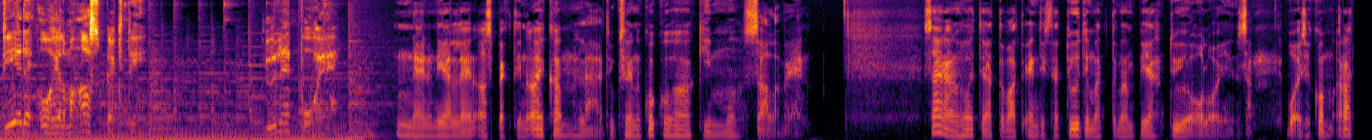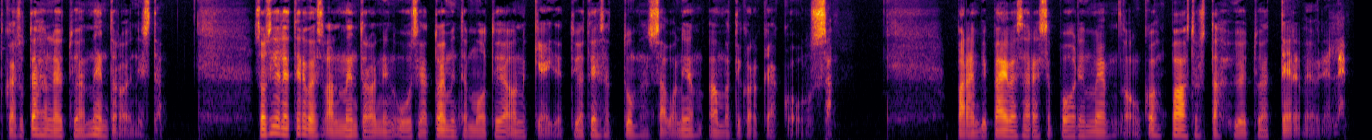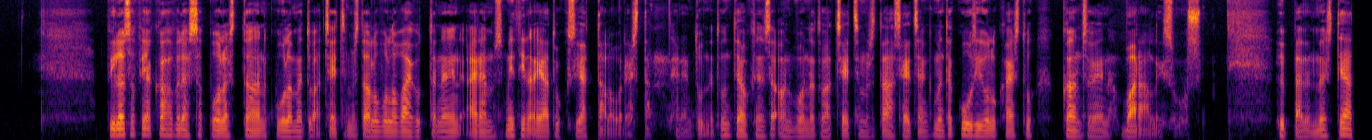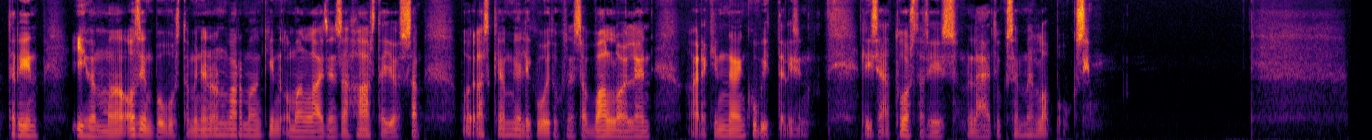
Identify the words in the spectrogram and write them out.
Tiedeohjelma-aspekti. Yle Puhe. Näin on jälleen aspektin aika. Lähetyksen kokoaa Kimmo Salveen. Sairaanhoitajat ovat entistä tyytymättömämpiä työoloihinsa. Voisiko ratkaisu tähän löytyä mentoroinnista? Sosiaali- ja terveysalan mentoroinnin uusia toimintamuotoja on kehitetty ja testattu Savonia ammattikorkeakoulussa. Parempi päiväsarjassa pohdimme, onko paastosta hyötyä terveydelle. Filosofia kahvilassa puolestaan kuulemme 1700-luvulla vaikuttaneen Adam Smithin ajatuksia taloudesta. Hänen tunnetun teoksensa on vuonna 1776 julkaistu Kansojen varallisuus. Hyppäämme myös teatteriin. Ihmemaa osinpuvustaminen on varmaankin omanlaisensa haaste, jossa voi laskea mielikuvituksensa valloilleen, ainakin näin kuvittelisin. Lisää tuosta siis lähetyksemme lopuksi.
